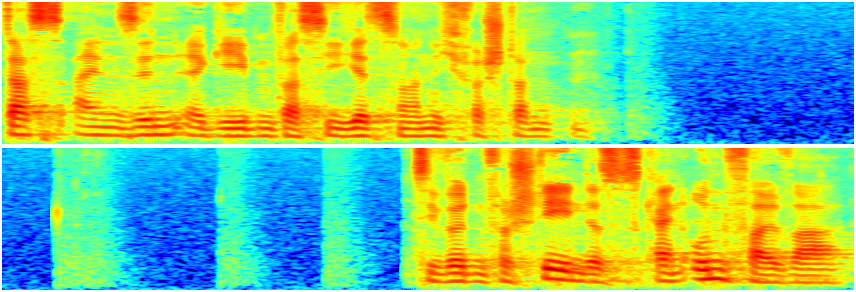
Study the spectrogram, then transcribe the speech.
das einen Sinn ergeben, was sie jetzt noch nicht verstanden. Sie würden verstehen, dass es kein Unfall war,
